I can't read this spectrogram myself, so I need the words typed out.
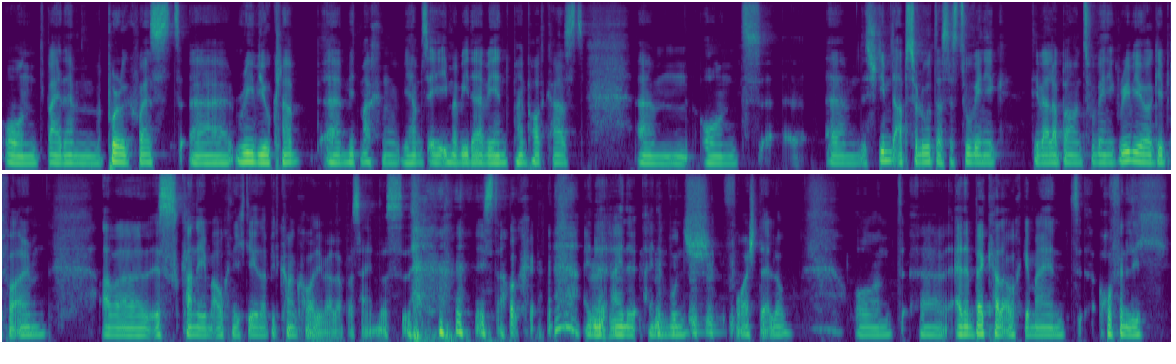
und bei dem Pull Request äh, Review Club äh, mitmachen. Wir haben es eh immer wieder erwähnt beim Podcast. Ähm, und äh, ähm, es stimmt absolut, dass es zu wenig Developer und zu wenig Reviewer gibt, vor allem. Aber es kann eben auch nicht jeder Bitcoin Core Developer sein. Das ist auch eine, mhm. eine, eine Wunschvorstellung. Und äh, Adam Beck hat auch gemeint, hoffentlich,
